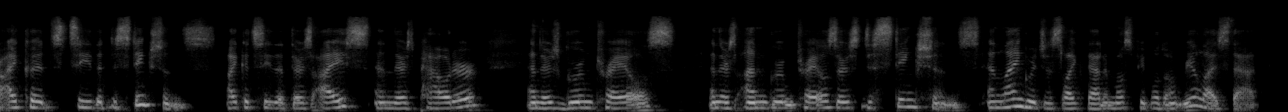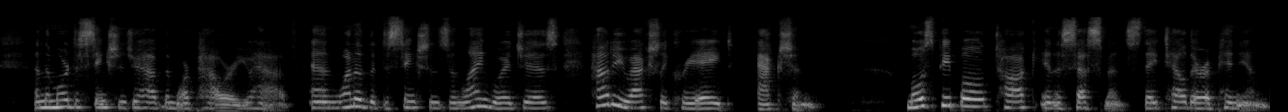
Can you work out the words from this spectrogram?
I could see the distinctions. I could see that there's ice and there's powder and there's groomed trails and there's ungroomed trails. There's distinctions and languages like that, and most people don't realize that. And the more distinctions you have, the more power you have. And one of the distinctions in language is how do you actually create action? Most people talk in assessments, they tell their opinion.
